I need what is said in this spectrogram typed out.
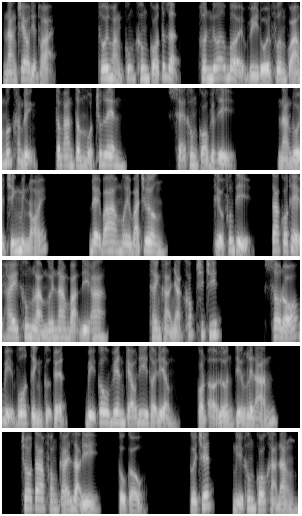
Nàng treo điện thoại. Thôi Hoàng cũng không có tức giận, hơn nữa bởi vì đối phương quá mức khẳng định, tâm an tâm một chút lên. Sẽ không có việc gì. Nàng đối chính mình nói. Đệ 33 chương. Tiểu phương tỷ, ta có thể hay không làm ngươi nam bạn đi a? Thanh khả nhạc khóc chít chít. Sau đó bị vô tình cự tuyệt, bị câu viên kéo đi thời điểm, còn ở lớn tiếng lên án. Cho ta phong cái giả đi, cầu cầu. Cười chết, nghĩ không có khả năng,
